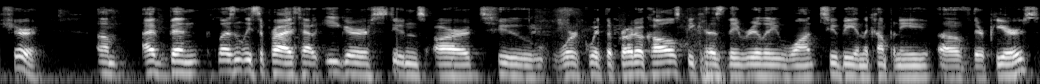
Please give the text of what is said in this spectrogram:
Sure. Um, I've been pleasantly surprised how eager students are to work with the protocols because they really want to be in the company of their peers.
